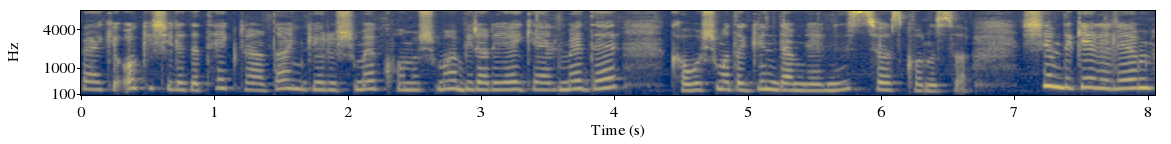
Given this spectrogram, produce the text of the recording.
belki o kişiyle de tekrardan görüşme, konuşma, bir araya gelme de kavuşma da gündemleriniz söz konusu. Şimdi gelelim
